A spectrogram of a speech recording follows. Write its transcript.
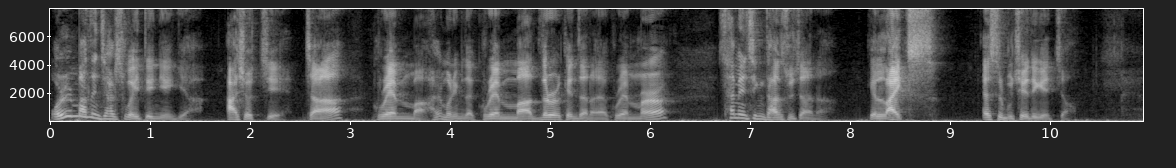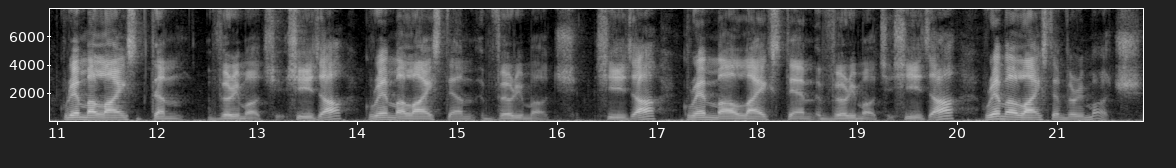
얼마든지 할 수가 있다는 얘기야. 아셨지? 자, grandma 할머니입니다. grandmother 괜찮아요. grandma 3인칭 단수잖아. likes s를 붙여야 되겠죠. grandma likes them very much. 시작. Grandma likes them very much. 시작. grandma likes them very much. 시작. grandma likes them very much.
